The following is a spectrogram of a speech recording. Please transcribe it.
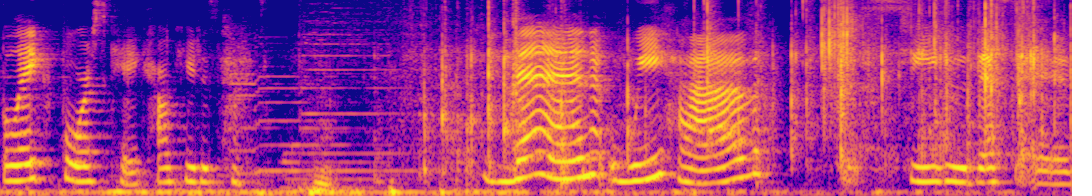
Blake Forest Cake. How cute is that? Then we have, let's see who this is.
